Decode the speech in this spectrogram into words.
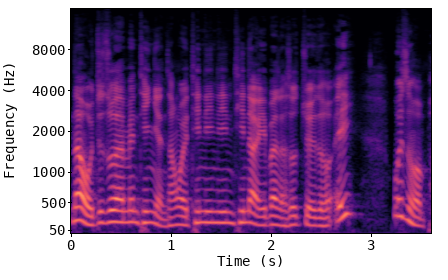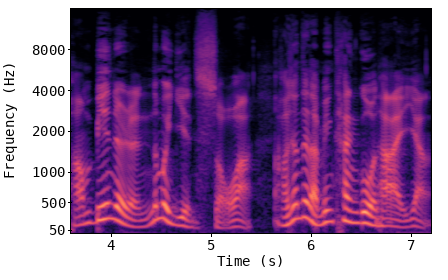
那我就坐在那边听演唱会，听听听，听到一半的时候觉得说，哎。为什么旁边的人那么眼熟啊？好像在哪边看过他一样。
